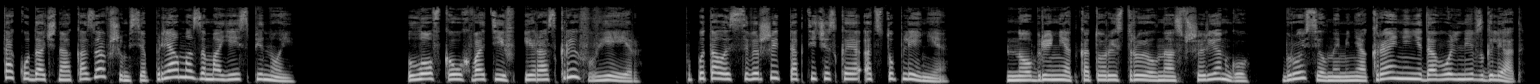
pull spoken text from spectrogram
так удачно оказавшимся прямо за моей спиной. Ловко ухватив и раскрыв веер, попыталась совершить тактическое отступление. Но брюнет, который строил нас в шеренгу, бросил на меня крайне недовольный взгляд.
